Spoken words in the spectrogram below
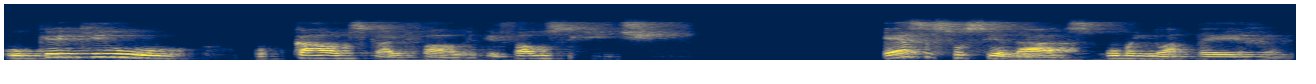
o que que o, o Kautsky fala? Ele fala o seguinte, essas sociedades, como a Inglaterra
